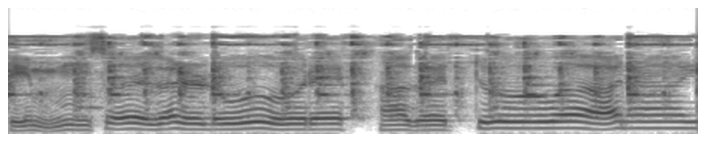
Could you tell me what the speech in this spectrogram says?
ഹിംസകൾ ദൂരെ അകറ്റുവാനായി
